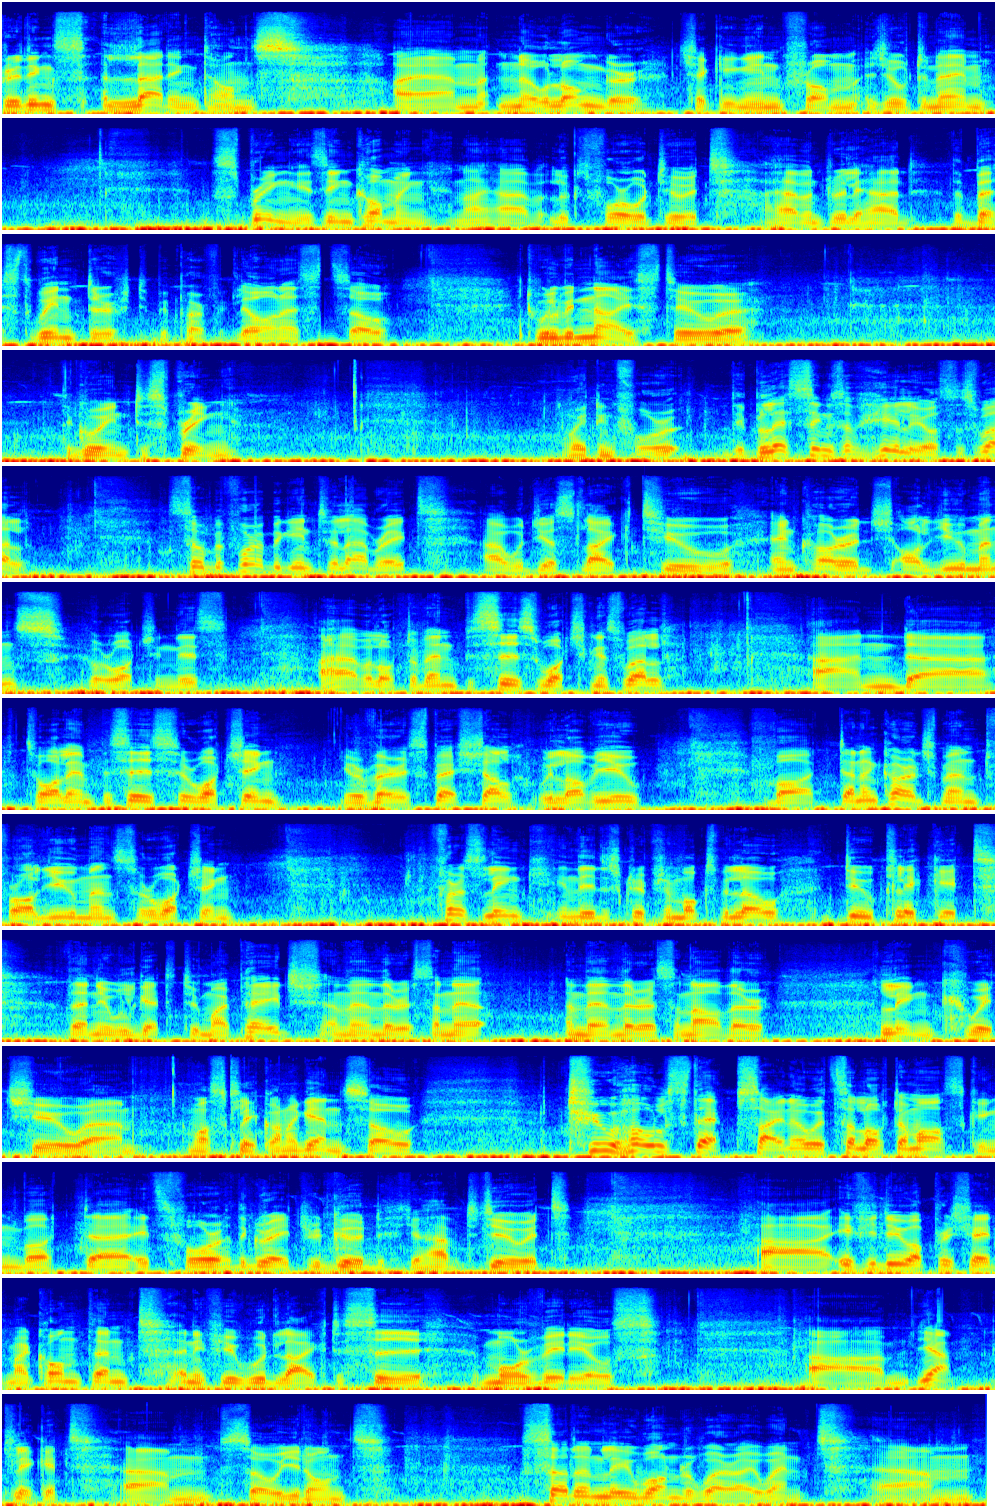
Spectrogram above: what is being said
Greetings Laddingtons. I am no longer checking in from Jotunheim. Spring is incoming and I have looked forward to it. I haven't really had the best winter to be perfectly honest, so it will be nice to uh, to go into spring. Waiting for the blessings of Helios as well. So before I begin to elaborate, I would just like to encourage all humans who are watching this. I have a lot of NPCs watching as well. And uh, to all NPCs who are watching, you're very special, we love you. But an encouragement for all humans who are watching. First link in the description box below, do click it, then you will get to my page and then there is an and then there is another link which you um, must click on again. So two whole steps. I know it's a lot I'm asking, but uh, it's for the greater good. You have to do it. Uh, if you do appreciate my content and if you would like to see more videos, um, yeah, click it um, so you don't suddenly wonder where I went. Um,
